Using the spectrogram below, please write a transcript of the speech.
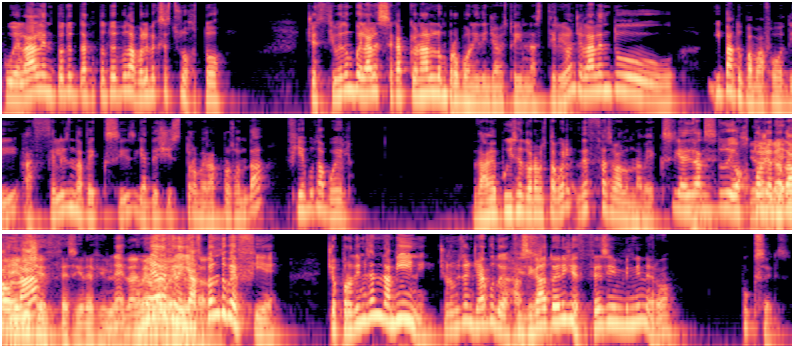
Που ελάλεν τότε, τότε τότε που τα πολύ έπαιξε στους 8. Και θυμούμαι τον που ελάλεν σε κάποιον άλλον προπονητή για μες στο γυμναστήριο και ελάλεν του, είπα του Παπαφώτη, αν θέλεις να παίξεις γιατί έχεις τρομερά προσόντα, φύγε που τα Αποέλ. Δάμε που είσαι τώρα μες στο Αποέλ, δεν θα σε βάλουν να παίξεις, γιατί ήταν Εντάξει. του 8 Ήταν και για- το δεν Δεν ταουλά. είχε θέση ρε φίλε. Ναι, Ήταν Να ναι μην ρε τα φίλε, γι' λέμε. αυτόν του πεφύε. Και προτίμησε να μείνει. Και νομίζω και που το έχασες. Φυσικά το δεν είχε θέση πίνει νερό. Πού ξέρεις.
